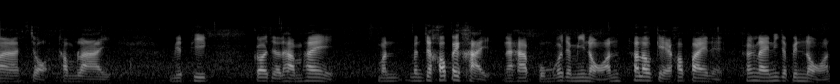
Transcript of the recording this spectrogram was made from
มาเจาะทำลายเม็ดพริกก็จะทำให้มันมันจะเข้าไปไข่นะครับ ผมก็จะมีหนอน ถ้าเราแกะเข้าไปเนี่ยข้างในนี่จะเป็นหนอน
